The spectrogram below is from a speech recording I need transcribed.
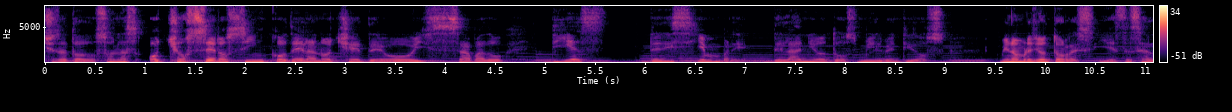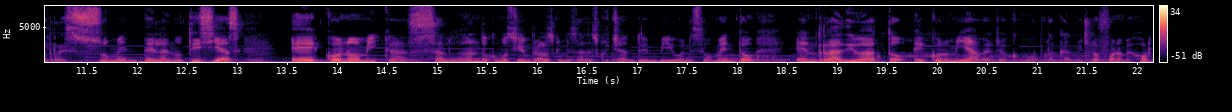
Noches a todos. Son las 8.05 de la noche de hoy, sábado 10 de diciembre del año 2022. Mi nombre es John Torres y este es el resumen de las noticias económicas. Saludando como siempre a los que me están escuchando en vivo en este momento en Radio Dato Economía. A ver, yo como por acá el micrófono mejor.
